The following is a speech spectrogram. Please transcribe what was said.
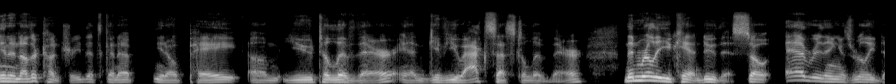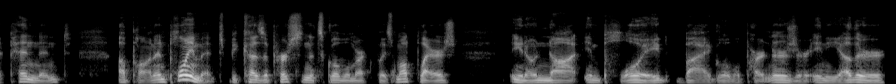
in another country that's going to you know pay um, you to live there and give you access to live there then really you can't do this. So everything is really dependent upon employment because a person that's global marketplace multipliers you know not employed by global partners or any other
